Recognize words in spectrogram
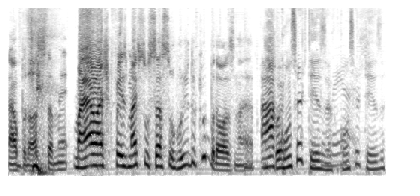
Ah, o Bros também. Mas eu acho que fez mais sucesso o Rude do que o Bros, né? Ah, Foi? com certeza, com acho. certeza.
